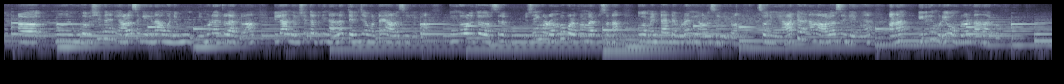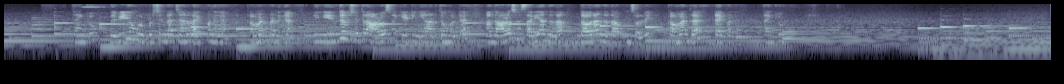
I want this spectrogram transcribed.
உங்கள் உங்க- நீங்கள் நீங்க ஆலோசனை கேட்கணும் அவங்க நிம் நிபுணர்களா இருக்கலாம். இல்ல அந்த விஷயத்தை பத்தி நல்லா தெரிஞ்சவங்கள்ட்ட ஆலோசனை கேட்கலாம்? உங்களுக்கு ஒரு சில விஷயங்கள் ரொம்ப குழப்பமா இருக்குன்னு சொன்னா உங்க மென்டார்ட்ட கூட நீங்க ஆலோசனை கேட்கலாம். ஸோ நீங்கள் யார்கிட்ட வேணாலும் ஆலோசனை கேட்குங்க ஆனா இறுதி முடிவு உங்களோட தான் இருக்கணும். இந்த வீடியோ உங்களுக்கு பிடிச்சிருந்தா சேனல் லைக் பண்ணுங்க கமெண்ட் பண்ணுங்க. நீங்க எந்த விஷயத்துல ஆலோசனை கேட்டீங்க அடுத்தவங்கள்ட்ட அந்த ஆலோசனை சரியா இருந்ததா தவறா இருந்ததா அப்படின்னு சொல்லி கமெண்ட்ல டைப் பண்ணுங்க.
